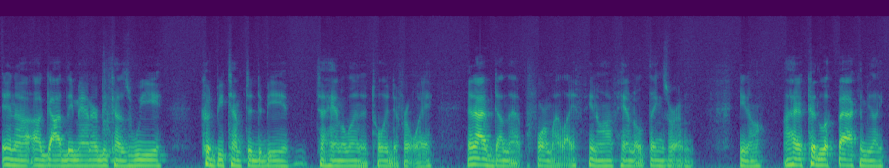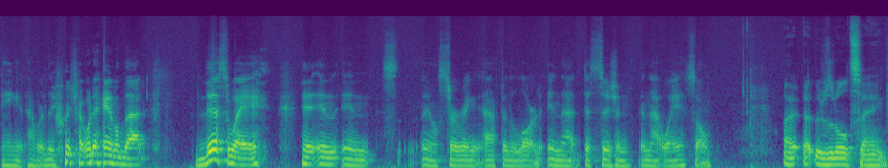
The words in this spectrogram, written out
in a, a godly manner because we could be tempted to be to handle it in a totally different way. And I've done that before in my life. You know, I've handled things where I'm, you know, I could look back and be like, dang it, I really wish I would have handled that this way in, in, you know, serving after the Lord in that decision in that way. So, Uh, uh, there's an old saying,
